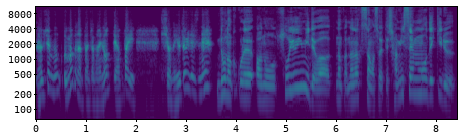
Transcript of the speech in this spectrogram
三味線うまくなったんじゃないの?」ってやっぱり師匠の言う通りですねでもなんかこれあのそういう意味ではなんか七草さんはそうやって三味線もできる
